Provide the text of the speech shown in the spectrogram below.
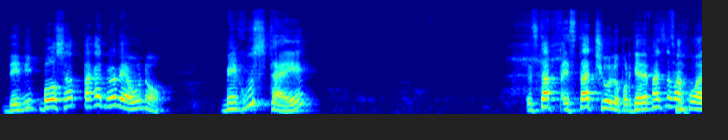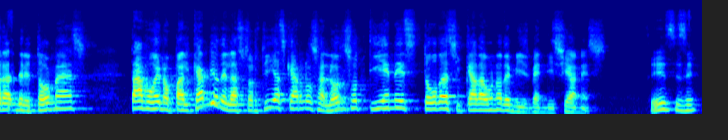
de Nick Bosa. Paga 9 a 1. Me gusta, ¿eh? Está, está chulo, porque además no va a jugar André Thomas. Está bueno. Para el cambio de las tortillas, Carlos Alonso, tienes todas y cada una de mis bendiciones. Sí, sí, sí.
